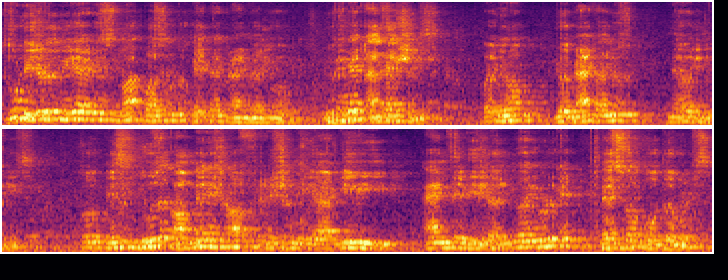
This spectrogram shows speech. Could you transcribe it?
through digital media, it is not possible to get that brand value out. You can get transactions, but you know, your brand values never increase. So you use a combination of traditional media, TV, and say digital, you are able to get best of both the worlds.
